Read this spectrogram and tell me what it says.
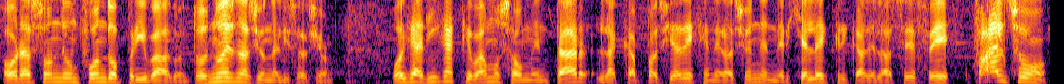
ahora son de un fondo privado, entonces no es nacionalización. Oiga, diga que vamos a aumentar la capacidad de generación de energía eléctrica de la CFE. Falso,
